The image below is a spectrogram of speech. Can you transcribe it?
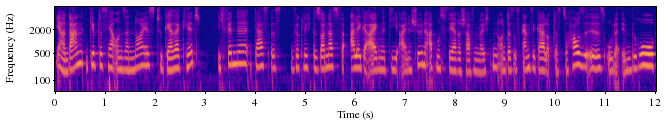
Ja, und dann gibt es ja unser neues Together Kit. Ich finde, das ist wirklich besonders für alle geeignet, die eine schöne Atmosphäre schaffen möchten. Und das ist ganz egal, ob das zu Hause ist oder im Büro,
